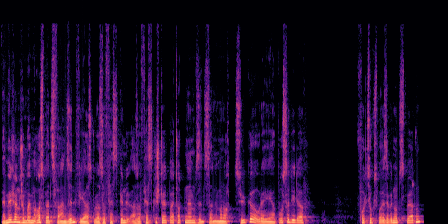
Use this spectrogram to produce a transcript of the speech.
Wenn wir schon, schon beim Auswärtsfahren sind, wie hast du das so festge also festgestellt bei Tottenham? Sind es dann immer noch Züge oder eher Busse, die da vorzugsweise benutzt werden?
